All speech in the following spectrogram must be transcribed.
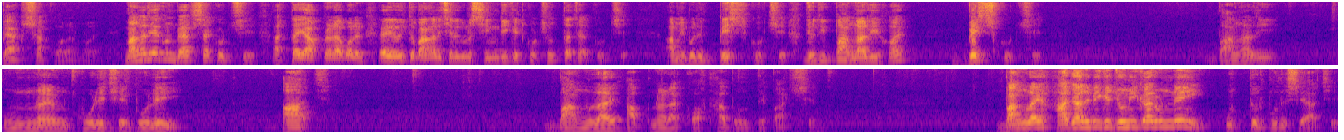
ব্যবসা করা নয়। বাঙালি এখন ব্যবসা করছে, আর তাই আপনারা বলেন, এই, ওই তো বাঙালি ছেলেগুলো সিন্ডিকেট করছে, অত্যাচার করছে। আমি বলি, বেশ করছে। যদি বাঙালি হয়, বেশ করছে। বাঙালি উন্নয়ন করেছে বলেই আজ বাংলায় আপনারা কথা বলতে পারছেন। বাংলায় হাজার বিঘে জমি কারণ নেই, উত্তরপ্রদেশে আছে।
